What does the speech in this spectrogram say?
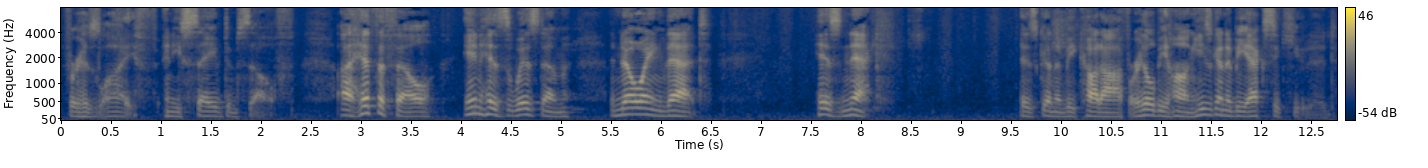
for his life, and he saved himself. Ahithophel, in his wisdom, knowing that his neck is going to be cut off or he'll be hung, he's going to be executed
